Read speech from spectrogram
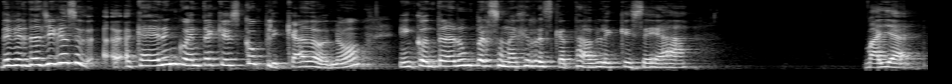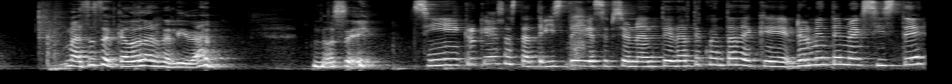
De verdad llegas a, a, caer en cuenta que es complicado, ¿no? Encontrar un personaje rescatable que sea, vaya, más acercado a la realidad. No sé. Sí, creo que es hasta triste y decepcionante darte cuenta de que realmente no existe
